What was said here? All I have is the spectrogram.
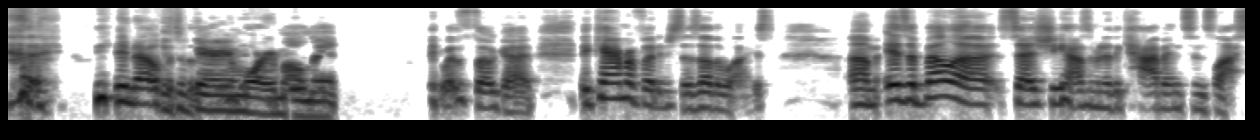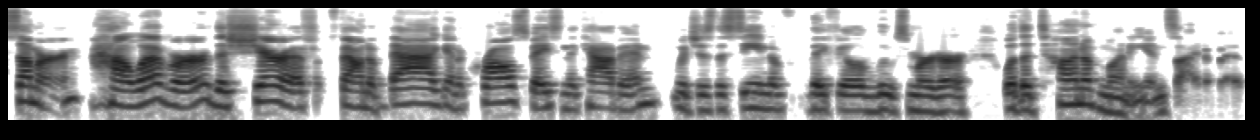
you know. It's a very Maury moment. It was so good. The camera footage says otherwise. Um, Isabella says she hasn't been to the cabin since last summer. However, the sheriff found a bag in a crawl space in the cabin, which is the scene of they feel of Luke's murder, with a ton of money inside of it.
